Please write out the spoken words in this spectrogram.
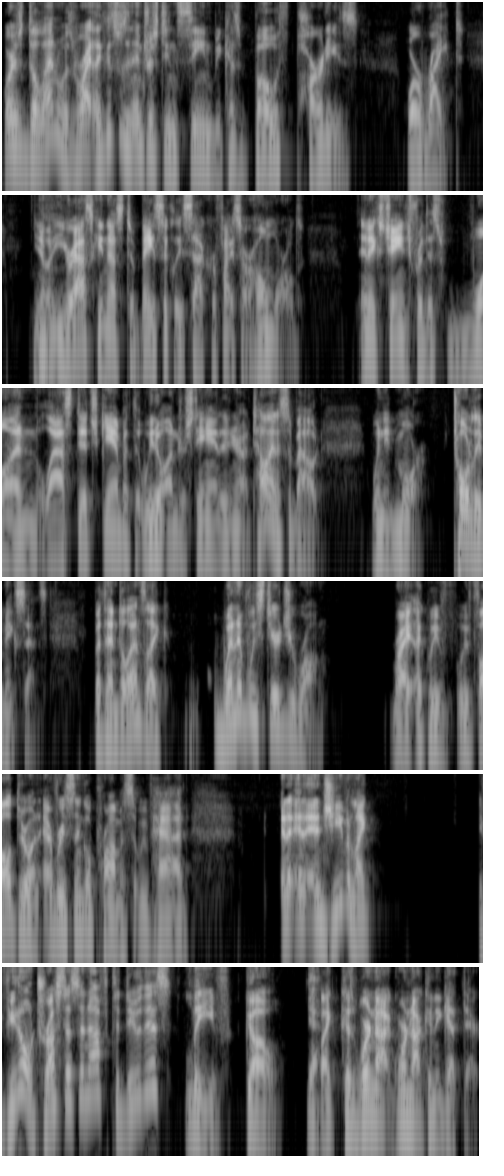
Whereas Delenn was right. Like this was an interesting scene because both parties were right. You know, mm-hmm. you're asking us to basically sacrifice our homeworld in exchange for this one last ditch gambit that we don't understand and you're not telling us about. We need more. Totally makes sense. But then Delenn's like, when have we steered you wrong? Right? Like we've we've followed through on every single promise that we've had. And, and, and she even like, if you don't trust us enough to do this, leave, go. Yeah. Like, because we're not we're not going to get there.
